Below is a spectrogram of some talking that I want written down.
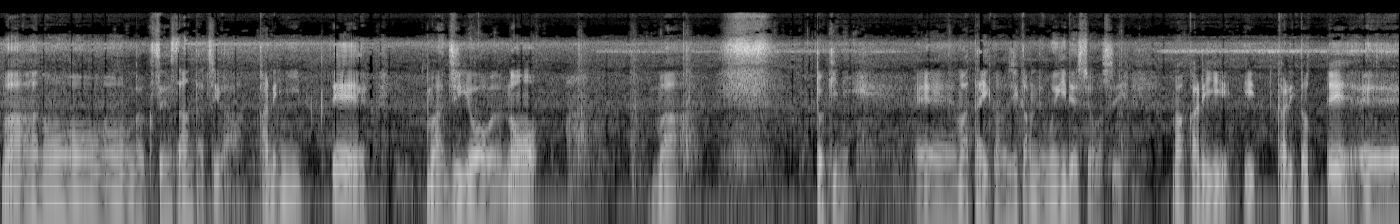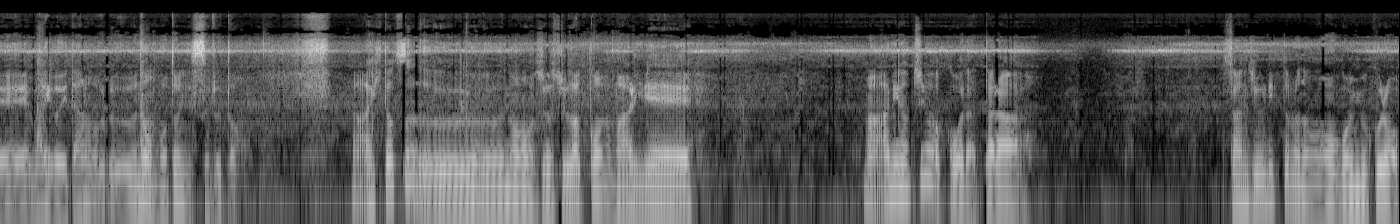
まあ、あのー、学生さんたちが借りに行って、まあ、授業の、まあ、時に、えー、まあ、体育の時間でもいいでしょうし、まあ、借り、借り取って、えー、バイオエタノールの元にすると。一つの小中学校の周りで、まあ、有野中学校だったら、30リットルのゴミ袋、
